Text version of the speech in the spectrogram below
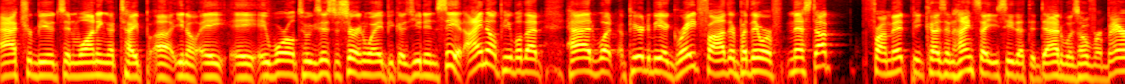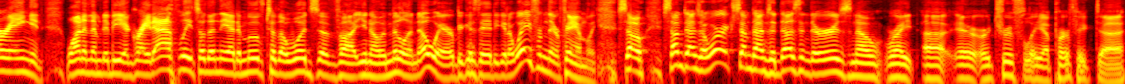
attributes and wanting a type uh, you know a, a a world to exist a certain way because you didn't see it. I know people that had what appeared to be a great father but they were messed up from it because in hindsight you see that the dad was overbearing and wanted them to be a great athlete. So then they had to move to the woods of uh, you know in the middle of nowhere because they had to get away from their family. So sometimes it works sometimes it doesn't. There is no right uh, or, or truthfully a perfect uh,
